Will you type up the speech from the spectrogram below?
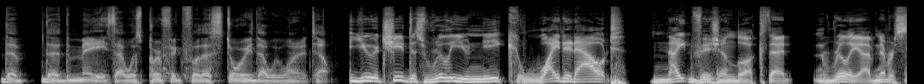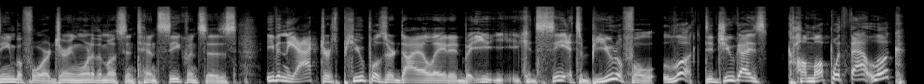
the, the the maze that was perfect for the story that we wanted to tell. You achieved this really unique, whited out night vision look that really I've never seen before during one of the most intense sequences. Even the actors' pupils are dilated, but you, you can see it's a beautiful look. Did you guys come up with that look?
